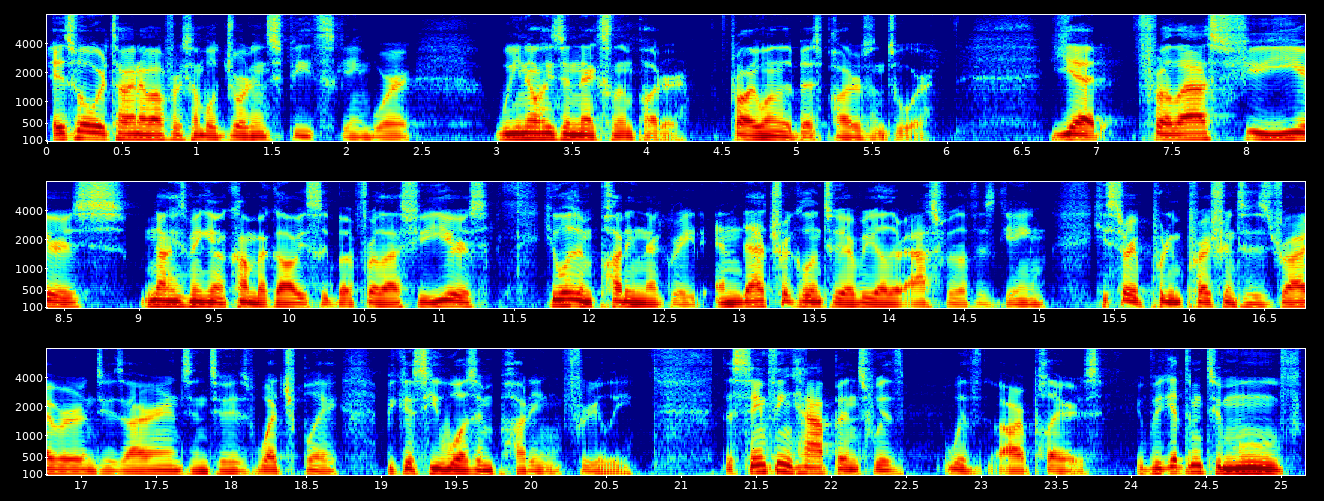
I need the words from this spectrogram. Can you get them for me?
It's what we're talking about, for example, Jordan Spieth's game, where we know he's an excellent putter, probably one of the best putters on tour. Yet for the last few years, now he's making a comeback, obviously, but for the last few years, he wasn't putting that great, and that trickled into every other aspect of his game. He started putting pressure into his driver, into his irons, into his wedge play because he wasn't putting freely. The same thing happens with with our players. If we get them to move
